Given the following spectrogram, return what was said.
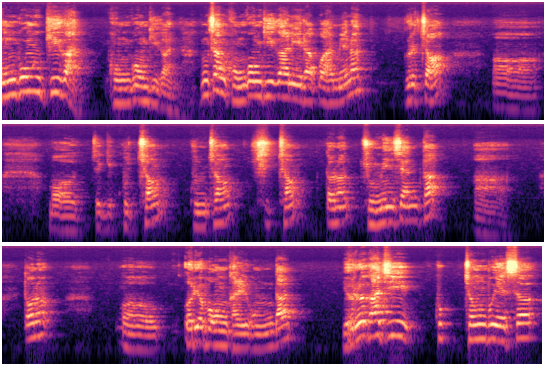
공공기관, 공공기관. 항상 공공기관이라고 하면은, 그렇죠? 어, 뭐, 저기, 구청, 군청, 시청, 또는 주민센터, 어, 또는, 어, 의료보험관리공단, 여러 가지 국 정부에서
